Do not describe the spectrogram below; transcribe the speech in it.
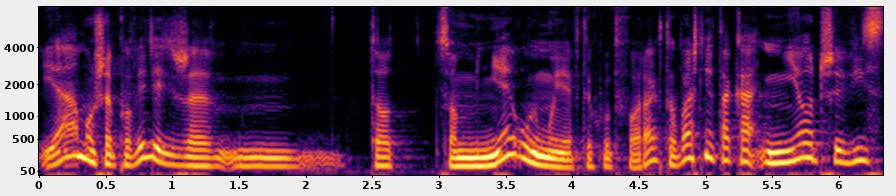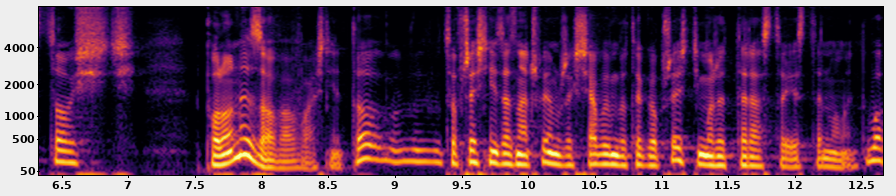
Ja muszę powiedzieć, że mm, to, co mnie ujmuje w tych utworach, to właśnie taka nieoczywistość polonezowa właśnie. To, co wcześniej zaznaczyłem, że chciałbym do tego przejść i może teraz to jest ten moment. Bo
